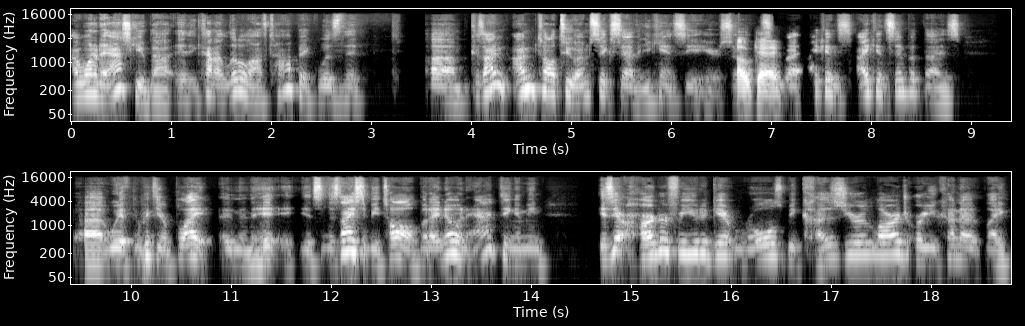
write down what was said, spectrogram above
I wanted to ask you about. It kind of a little off topic was that um because I'm I'm tall too. I'm six seven. You can't see it here. So okay. So I can I can sympathize uh with with your plight and then it's it's nice to be tall, but I know in acting, I mean, is it harder for you to get roles because you're large or you kind of like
